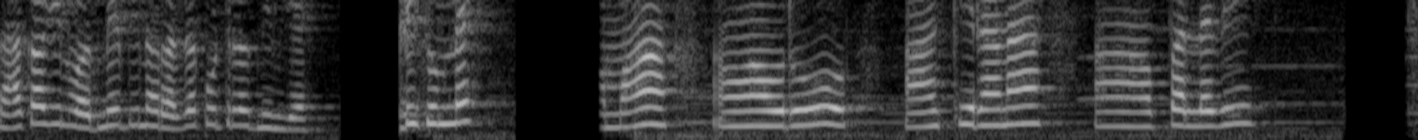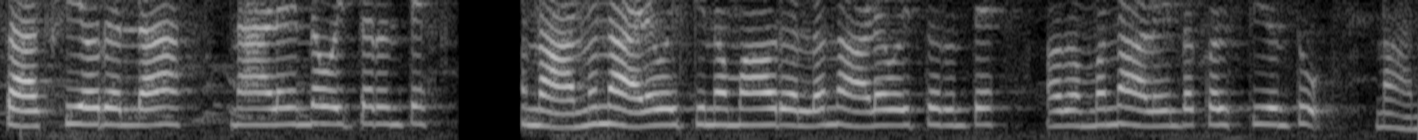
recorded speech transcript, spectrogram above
ಸಾಕಾಗಿಲ್ವ? ಹದಿನೈದು ದಿನ ರಜೆ ಕೊಟ್ಟಿರೋದು ನಿನ್ಗೆ. ನಡಿ ಸುಮ್ಮನೆ ಅಮ್ಮ ಕಿರಣ ಪಲ್ಲವಿ, ಸಾಕ್ಷಿ ಅವರೆಲ್ಲ ನಾಳೆಯಿಂದ ಹೋಯ್ತಾರಂತೆ. ನಾನು ನಾಳೆ ಹೋಯ್ತೀನಮ್ಮ ಅವರೆಲ್ಲ ನಾಳೆ ಹೋಯ್ತಾರಂತೆ. ಅವರಮ್ಮ ನಾಳೆಯಿಂದ ಕಳಿಸ್ತೀವಂತು. ನಾನು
